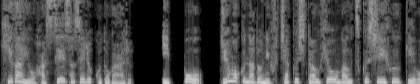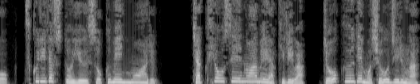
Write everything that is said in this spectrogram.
被害を発生させることがある。一方、樹木などに付着した右表が美しい風景を作り出すという側面もある。着氷性の雨や霧は上空でも生じるが、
